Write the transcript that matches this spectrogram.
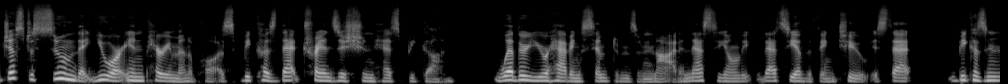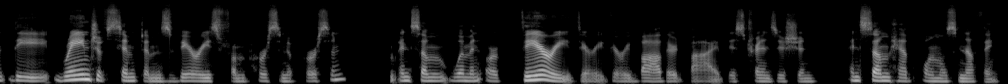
just assume that you are in perimenopause because that transition has begun, whether you're having symptoms or not. And that's the only, that's the other thing too, is that because the range of symptoms varies from person to person. And some women are very, very, very bothered by this transition, and some have almost nothing.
